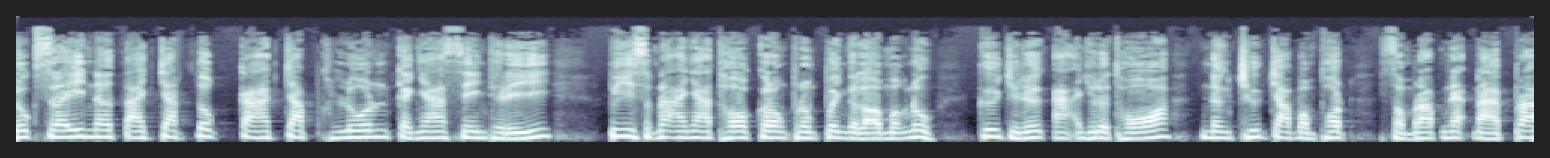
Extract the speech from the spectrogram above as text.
លោកស្រីនៅតែចាត់ទុកការចាប់ខ្លួនកញ្ញាសេងធីរីពីសំណាក់អាជ្ញាធរក្រុងភ្នំពេញកន្លងមកនោះគឺជារឿងអយុត្តិធម៌និងឈឺចាប់បំផុតសម្រាប់អ្នកដែលប្រើ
